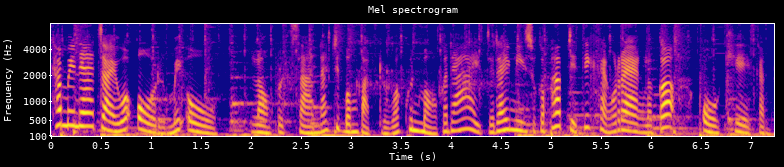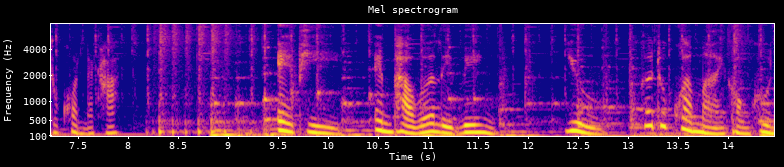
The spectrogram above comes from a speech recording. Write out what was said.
ถ้าไม่แน่ใจว่าโอ หรือไม่โอ ลองปรึกษานักจิตบำบัดหรือว่าคุณหมอก็ได้ จะได้มีสุขภาพจิตที่แข็งแรงแล้วก็โอเคกันทุกคนนะคะ AP Empower Living อยู่เพื่อทุกความหมายของคุณ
